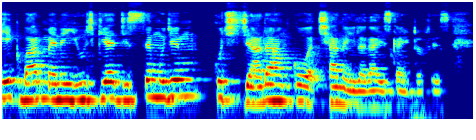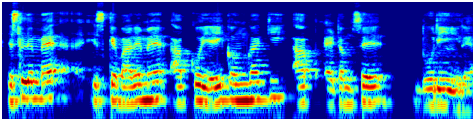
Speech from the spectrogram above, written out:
एक बार मैंने यूज़ किया जिससे मुझे कुछ ज़्यादा हमको अच्छा नहीं लगा इसका इंटरफेस इसलिए मैं इसके बारे में आपको यही कहूँगा कि आप एटम से दूरी ही रहे।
